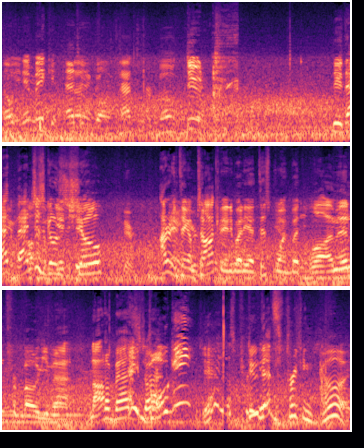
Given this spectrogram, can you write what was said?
No, you didn't make it. That's, That's for both. dude. Dude, that, that just goes to show. I don't even think I'm talking to anybody at this point, but Well, I'm in for bogey, Matt. Not a bad hey, start. bogey? Yeah, that's pretty Dude, that's freaking good.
